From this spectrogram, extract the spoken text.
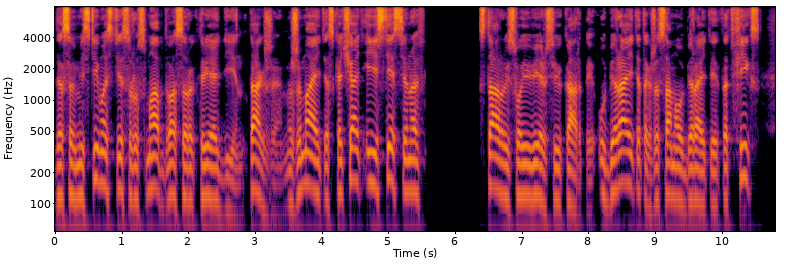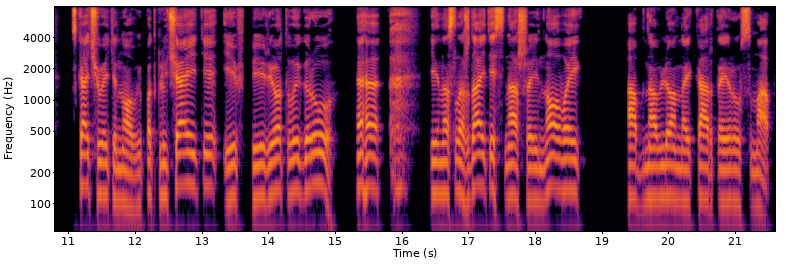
Для совместимости с RusMap 2.43.1. Также нажимаете «Скачать» и, естественно, старую свою версию карты убираете, так же само убираете этот fix, скачиваете новый, подключаете и вперед в игру. И наслаждайтесь нашей новой обновленной картой RusMap.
